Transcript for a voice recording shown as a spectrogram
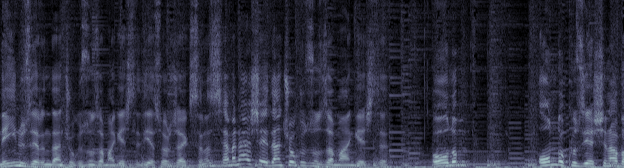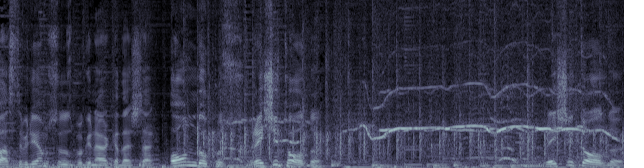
Neyin üzerinden çok uzun zaman geçti diye soracaksınız. Hemen her şeyden çok uzun zaman geçti. Oğlum 19 yaşına bastı biliyor musunuz bugün arkadaşlar? 19. Reşit oldu. Reşit oldu.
